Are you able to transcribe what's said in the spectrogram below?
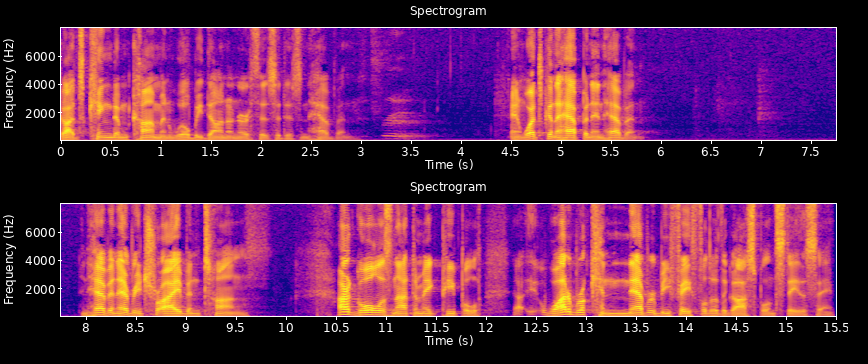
God's kingdom come and will be done on earth as it is in heaven. And what's going to happen in heaven? In heaven, every tribe and tongue Our goal is not to make people, uh, Waterbrook can never be faithful to the gospel and stay the same.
